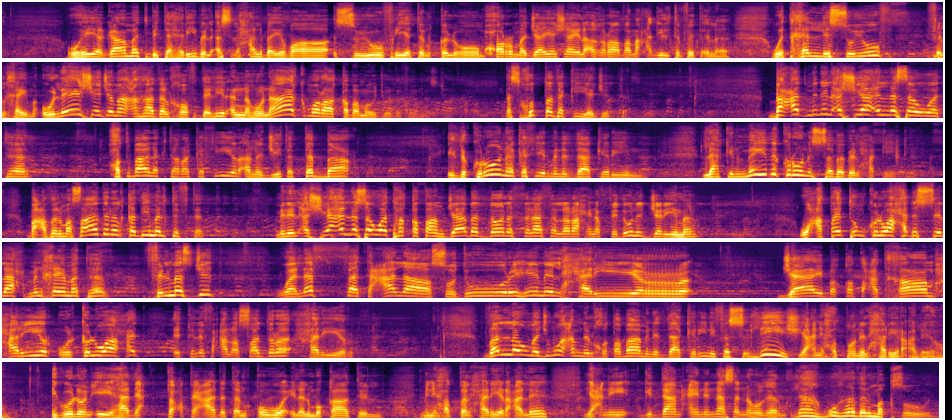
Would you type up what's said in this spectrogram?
وهي قامت بتهريب الأسلحة البيضاء. السيوف هي تنقلهم. حرمة جاية شايلة أغراضها ما حد يلتفت إليها. وتخلي السيوف في الخيمة. وليش يا جماعة هذا الخوف؟ دليل أن هناك مراقبة موجودة في المسجد. بس خطة ذكية جدا. بعد من الأشياء اللي سوتها حط بالك ترى كثير أنا جيت أتبع. يذكرونها كثير من الذاكرين لكن ما يذكرون السبب الحقيقي. بعض المصادر القديمة التفتت. من الأشياء اللي سوتها قطام جابت ذول الثلاثة اللي راح ينفذون الجريمة وعطيتهم كل واحد السلاح من خيمتها في المسجد ولفت على صدورهم الحرير. جايبة قطعة خام حرير وكل واحد تلف على صدره حرير. ظلوا مجموعة من الخطباء من الذاكرين يفسر ليش يعني يحطون الحرير عليهم. يقولون إيه هذا تعطي عادة قوة إلى المقاتل من يحط الحرير عليه. يعني قدام عين الناس أنه غير لا مو هذا المقصود.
